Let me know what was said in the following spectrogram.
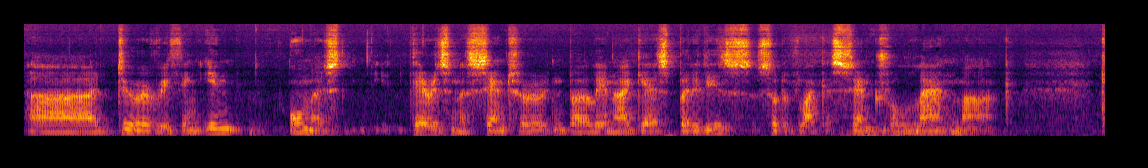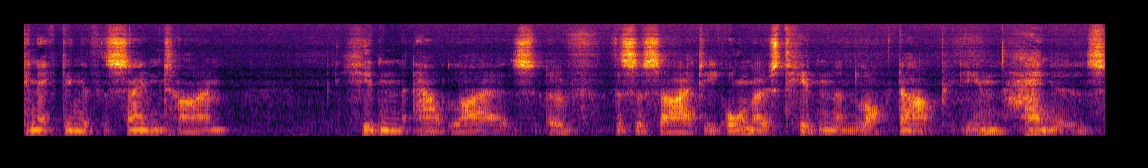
uh, do everything in almost. There isn't a centre in Berlin, I guess, but it is sort of like a central landmark, connecting at the same time hidden outliers of the society, almost hidden and locked up in hangars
